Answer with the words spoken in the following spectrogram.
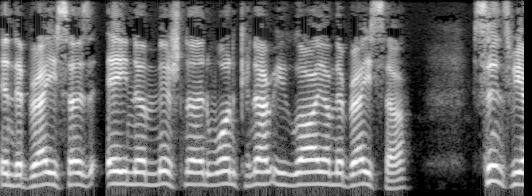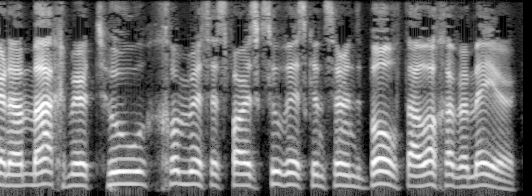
in the Brisa is Eina Mishnah, and one cannot rely on the Brisa, since we are not machmer to chumris as far as ksuva is concerned, both the halacha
